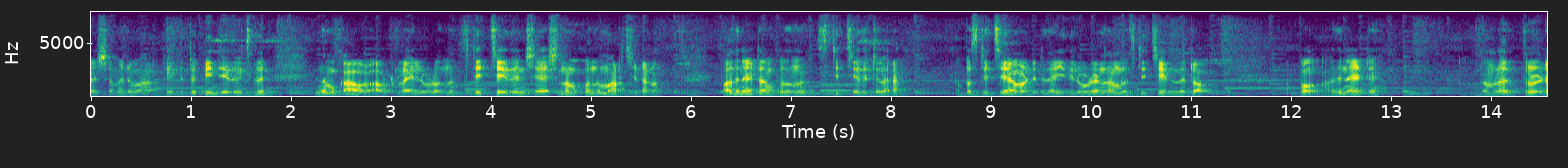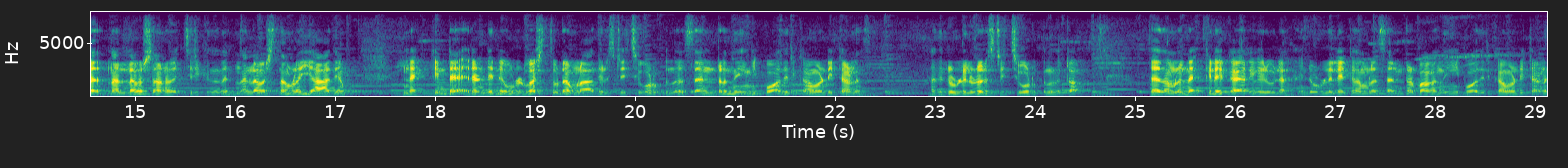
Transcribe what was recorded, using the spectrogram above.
മെഷർമെന്റ് മാർക്ക് ചെയ്തിട്ട് പിൻ ചെയ്ത് വെച്ചത്. നമുക്ക് ആ ഔട്ടർ ലൈനിലൂടെ ഒന്ന് സ്റ്റിച്ച് ചെയ്തതിന് ശേഷം നമുക്കൊന്ന് മറിച്ചിടണം. അപ്പോൾ അതിനായിട്ട് നമുക്കിതൊന്ന് സ്റ്റിച്ച് ചെയ്തിട്ട് വരാം. അപ്പോൾ സ്റ്റിച്ച് ചെയ്യാൻ വേണ്ടിയിട്ട് ഇതിലൂടെയാണ് നമ്മൾ സ്റ്റിച്ച് ചെയ്യുന്നത് കേട്ടോ അപ്പോൾ അതിനായിട്ട് നമ്മൾ തുണിയുടെ നല്ല വശമാണ് വെച്ചിരിക്കുന്നത്. നല്ല വശം നമ്മൾ ഈ ആദ്യം നെക്കിന്റെ രണ്ടിന്റെ ഉൾവശത്തൂടെ നമ്മൾ ആദ്യം ഒരു സ്റ്റിച്ച് കൊടുക്കുന്നത്. സെന്റർ നീങ്ങി പോകാതിരിക്കാൻ വേണ്ടിയിട്ടാണ് അതിന്റെ ഉള്ളിലൂടെ ഒരു സ്റ്റിച്ച് കൊടുക്കുന്നത് കേട്ടോ അതായത് നമ്മൾ നെക്കിലേക്ക് കയറി വരില്ല അതിന്റെ ഉള്ളിലേക്ക് നമ്മൾ സെന്റർ ഭാഗം നീങ്ങി പോകാതിരിക്കാൻ വേണ്ടിയിട്ടാണ്.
